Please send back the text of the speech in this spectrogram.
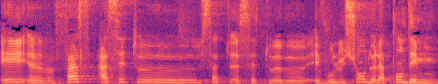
et face à cette, cette, évolution de la pandémie.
